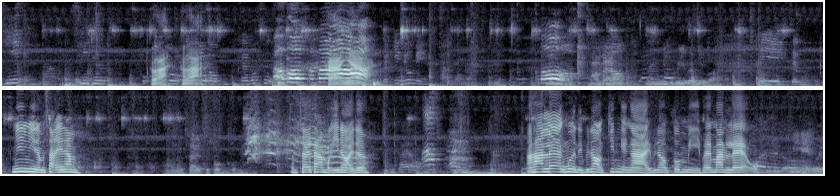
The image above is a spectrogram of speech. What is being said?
ชี้ชี้ดู เฮ้ยเฮ้ยเอาโบเอาโบขายากโบเอาแม่มีแบบนี้วะมีมีน้ำใสน้เอาน้ำใช้ผสมคนำน้ำใสทำบักอีหน่อยเด้ออาหารแรกมื้อนี่พี่น้องกินง่ายๆพี่น้องต้มหมี่ไผ่มันแล้วมีเงี้ยเลย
